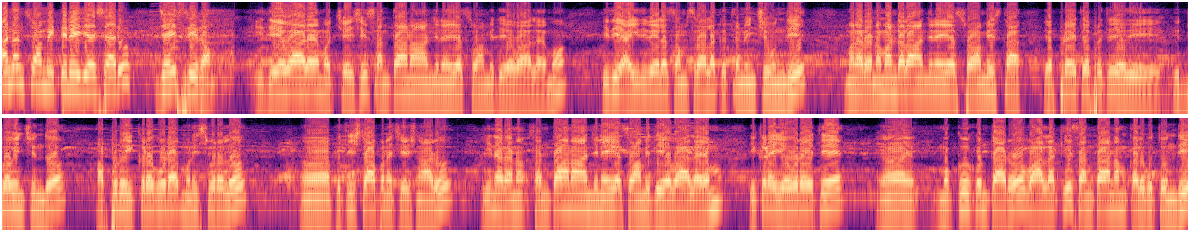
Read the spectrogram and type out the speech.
ఆనంద్ స్వామి తెలియజేశారు. జై శ్రీరామ్. ఈ దేవాలయం వచ్చేసి సంతాన ఆంజనేయ స్వామి దేవాలయము. ఇది ఐదు వేల సంవత్సరాల క్రితం నుంచి ఉంది. మన రణమండల ఆంజనేయ స్వామి స్థా ఎప్పుడైతే ప్రతి అది ఉద్భవించిందో అప్పుడు ఇక్కడ కూడా మునీశ్వరులు ప్రతిష్టాపన చేసినారు. ఈయన రణ సంతానాంజనేయ స్వామి దేవాలయం. ఇక్కడ ఎవరైతే మొక్కుకుంటారో వాళ్ళకి సంతానం కలుగుతుంది.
